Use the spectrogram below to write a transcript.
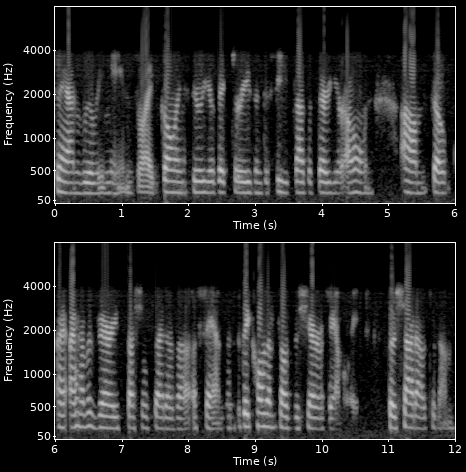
fan really means, like going through your victories and defeats as if they're your own. Um, so I, I have a very special set of, uh, of fans, they call themselves the Sheriff family. So shout out to them.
